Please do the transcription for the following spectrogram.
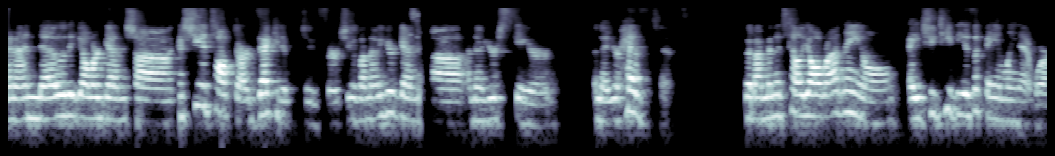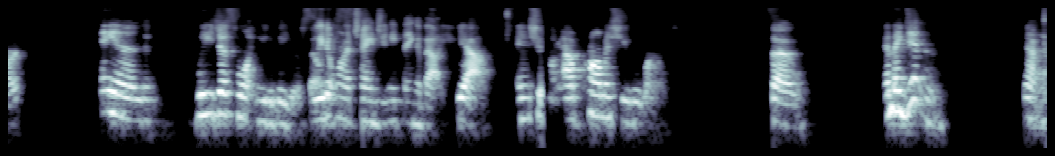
And I know that y'all are gun shy. Because she had talked to our executive producer. She goes, I know you're gun shy. I know you're scared. I know you're hesitant. But I'm going to tell y'all right now, HGTV is a family network. And we just want you to be yourself. We don't want to change anything about you. Yeah. And she was like, I promise you we won't. So, and they didn't. Yeah. Mm.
